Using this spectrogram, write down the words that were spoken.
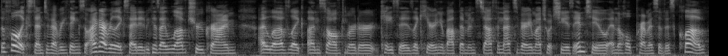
the full extent of everything. So I got really excited because I love true crime. I love like unsolved murder cases, like hearing about them and stuff. And that's very much what she is into and the whole premise of this club.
